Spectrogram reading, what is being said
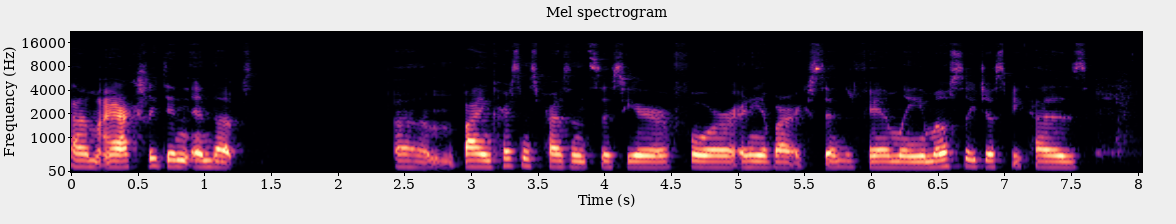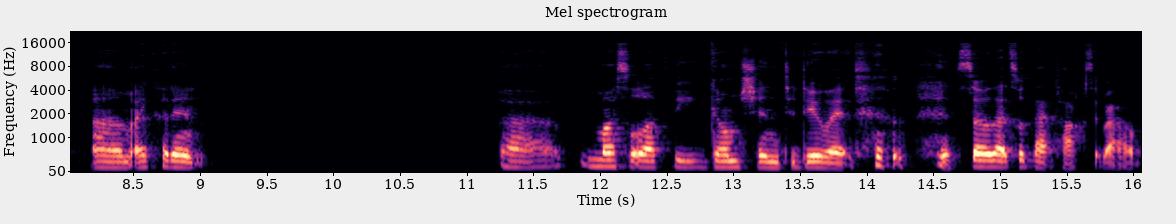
um, I actually didn't end up um, buying Christmas presents this year for any of our extended family, mostly just because um, I couldn't uh, muscle up the gumption to do it. so that's what that talks about.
